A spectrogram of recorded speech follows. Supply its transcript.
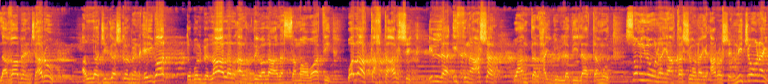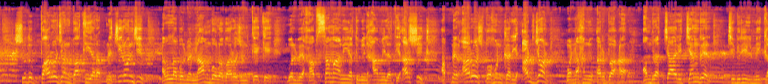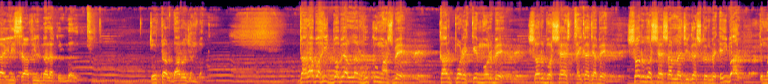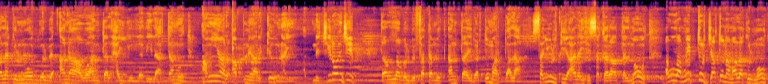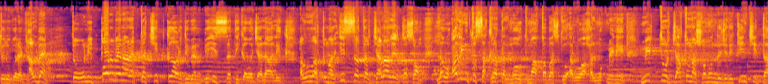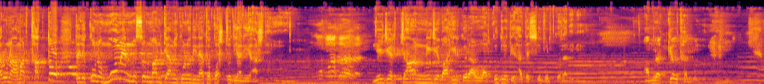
লাগাবেন ঝাড়ু। আল্লাহ জিজ্ঞাসা করবেন, এইবার? তো বলবে লাল আল আলদি ওয়ালা আলা সামাওয়াতি ওয়ালা তাহতা আরশিক ইল্লা ইসনা আশার ওয়ান্তাল হাইয়ুল্লাযী লা তামুত। জমিনও নাই, আকাশেও নাই, আরশের নিচেও নাই, শুধু বারো জন বাকি আর আপনি চিরঞ্জীব। আল্লাহ বলবে, নাম বলো বারো জন কে কে? বলবে হাফসামা নিয়া তুমি হামিলাতি আরশিক, আপনার আরশ বহনকারী আটজন ও নাহনু আরবা আমরা চার জেনারেল জিবরিল, মিকাইল, ইসরাফিল, মালাকুল মৌত টোটাল বারো জন বাকি ধারাবাহিকভাবে আল্লাহর হুকুম আসবে, কার পরে কে মরবে, সর্বশেষ থাইকা যাবে, সর্বশেষ আল্লাহ জিজ্ঞাসা করবে, এইবার তো মালাকুল মৌত বলবে, আনা ও আন্তাল হাইয়ুল্লাযী লা তামুত। আমি আর আপনি আর কেউ নাই, আপনি চিরঞ্জীব। তা আল্লাহ বলবে, ফাতামুত আন্তা। এবার তোমার পালা সাইউল কি আলাইহি সাকারাত আল মৌত আল্লাহ মৃত্যুর যাতনা মালাকুল মৌতের উপরে ঢালবেন। তো উনি পড়বেন আর একটা চিৎকার দিবেন জালালিক। আল্লাহ তোমার ইজ্জত আর জালালের কসম। লাউ আলিমতু সাকরাতাল মউত মা কাবাস্তু আরওয়াহাল মুমিনিন। মৃত্যুর যাতনা সম্বন্ধে যদি কিঞ্চিত ধারণা আমার থাকতো, তাহলে কোনো মোমেন মুসলমানকে আমি কোনোদিন এত কষ্ট দিয়ে নিয়ে আসতাম নিজের চান নিজে বাহির করে আল্লাহর কুদরতি হাতে সুপুর্দ করে দিবে। আমরা কেউ থাকব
